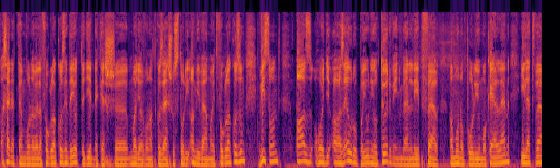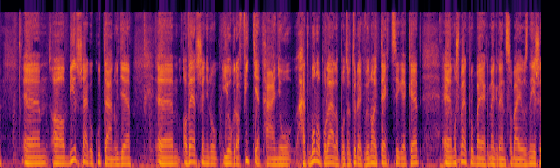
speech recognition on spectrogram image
szerettem volna vele foglalkozni, de jött egy érdekes magyar vonatkozású sztori, amivel majd foglalkozunk. Viszont az, hogy az Európai Unió törvényben lép fel a monopóliumok ellen, illetve a bírságok után ugye a versenyjogra fittyet hányó, hát hát monopól állapotra törekvő nagy tech cégeket e, most megpróbálják megrendszabályozni, és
